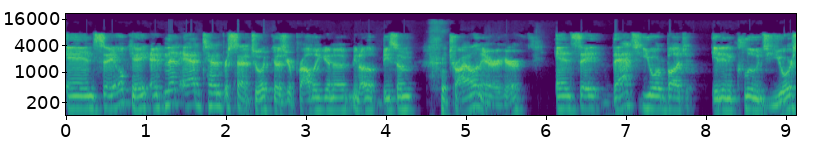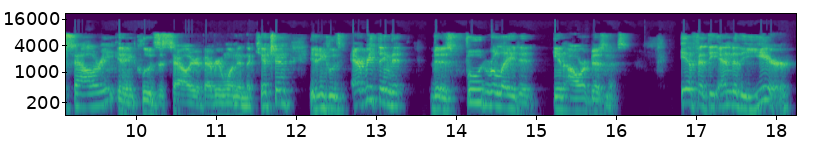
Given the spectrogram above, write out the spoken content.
and say, okay, and then add 10% to it because you're probably going to, you know, be some trial and error here and say, that's your budget. It includes your salary. It includes the salary of everyone in the kitchen. It includes everything that, that is food related in our business. If at the end of the year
